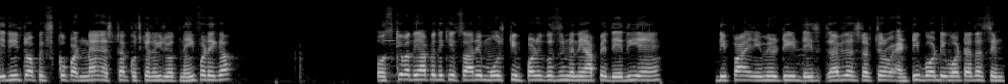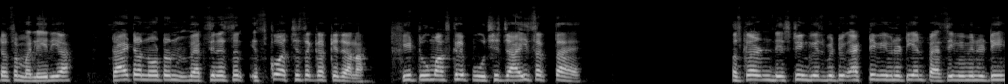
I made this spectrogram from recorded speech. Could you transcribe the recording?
इन्हीं टॉपिक्स को पढ़ना है एक्स्ट्रा कुछ करने की ज़रूरत नहीं पड़ेगा। उसके बाद यहाँ पे देखिए सारे मोस्ट इंपॉर्टेंट क्वेश्चन मैंने यहाँ पे दे दिए हैं। Define immunity structure of antibody what are the symptoms of malaria write और नोट ऑन वैक्सीनेशन इसको अच्छे से करके जाना। ये टू मार्क्स के लिए पूछे जा ही सकता है। उसका distinguish between active immunity and passive immunity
